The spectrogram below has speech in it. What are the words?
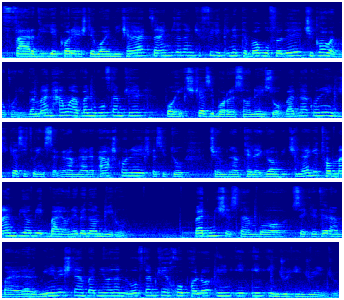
فردی یه کار اشتباهی می‌کرد زنگ می‌زدم که فیلیپ این اتفاق افتاده چیکار باید بکنیم؟ و من همون اول می‌گفتم که با هیچ کسی با رسانه ای صحبت نکنین هیچ کسی تو اینستاگرام نره پخش کنه هیچ کسی تو چه می‌دونم تلگرام هیچی نگه تا من بیام یک بیانه بدم بیرون. بعد میشستم با سکرترم بیانه رو مینوشتم بعد میومدم می‌گفتم که خب حالا این این این اینجور اینجور اینجور.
